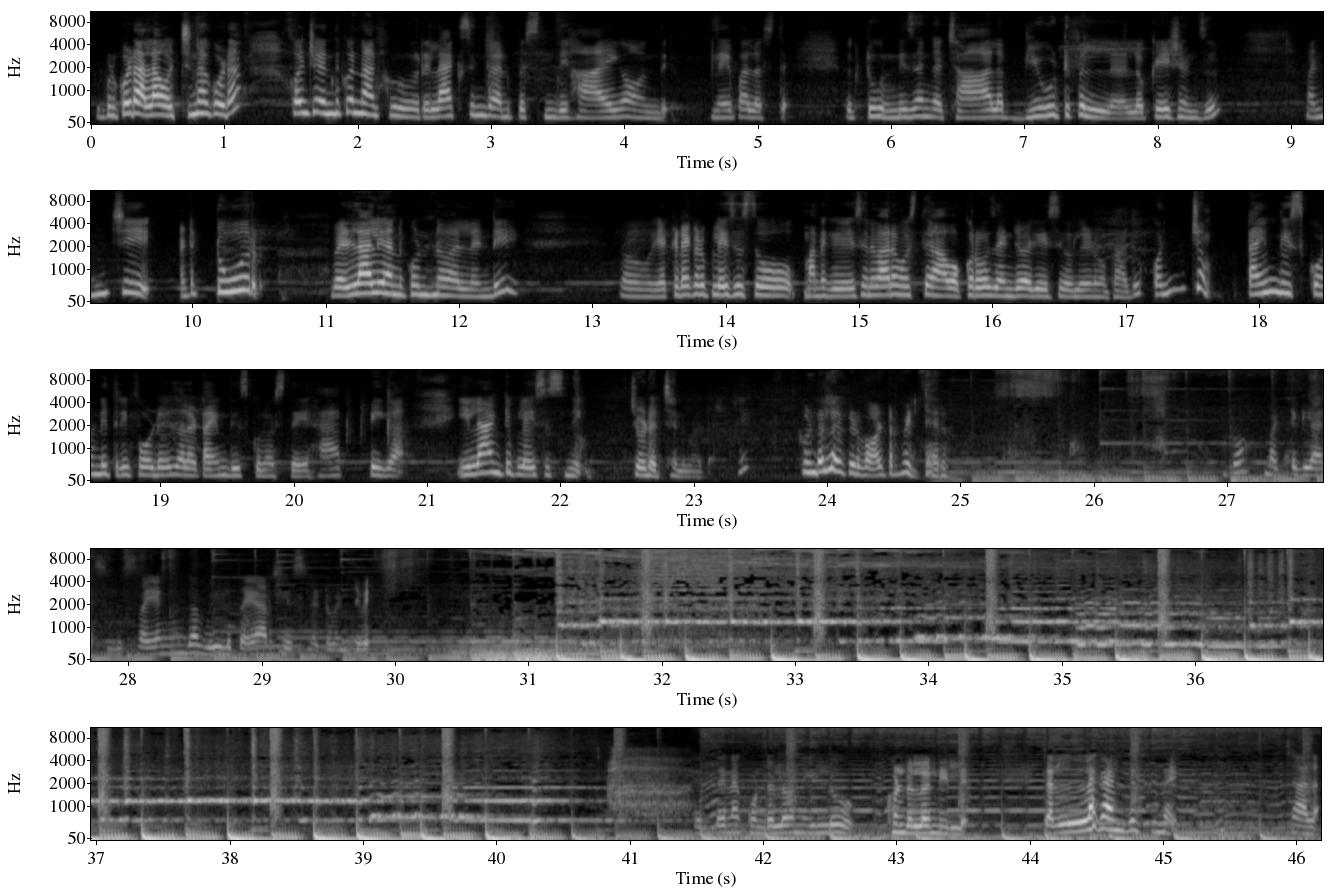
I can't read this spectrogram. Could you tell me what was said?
ఇప్పుడు కూడా అలా వచ్చినా కూడా కొంచెం ఎందుకు నాకు రిలాక్సింగ్గా అనిపిస్తుంది హాయిగా ఉంది. నేపాల్ వస్తే. టూర్ నిజంగా చాలా బ్యూటిఫుల్ లొకేషన్స్. మంచి అంటే టూర్ వెళ్ళాలి అనుకుంటున్న వాళ్ళండి. ఎక్కడెక్కడ ప్లేసెస్ మనకి శనివారం వస్తే ఆ ఒక్కరోజు ఎంజాయ్ చేసి వదిలేయడం కాదు. కొంచెం టైం తీసుకోండి త్రీ ఫోర్ డేస్ అలా టైం తీసుకొని వస్తే హ్యాపీగా ఇలాంటి ప్లేసెస్ని చూడొచ్చు అనమాట కుండలో ఇక్కడ వాటర్ పెట్టారు. ఇంకో మట్టి గ్లాసులు స్వయంగా వీళ్ళు తయారు చేసినటువంటివే. ఎంతైనా కుండలో నీళ్ళు కుండలో నీళ్ళే. చల్లగా అనిపిస్తున్నాయి. చాలా.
